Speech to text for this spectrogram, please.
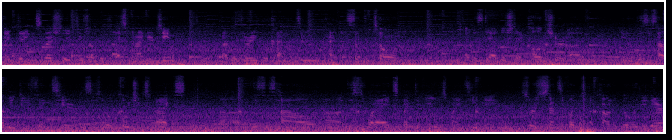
type thing, especially if there's upperclassmen on your team, uh, that they're able kind of to kind of set the tone establish that culture of, you know, this is how we do things here. This is what coach expects. Uh, this is how. Uh, this is what I expect of you as my teammate. So there's a sense of like, accountability there.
